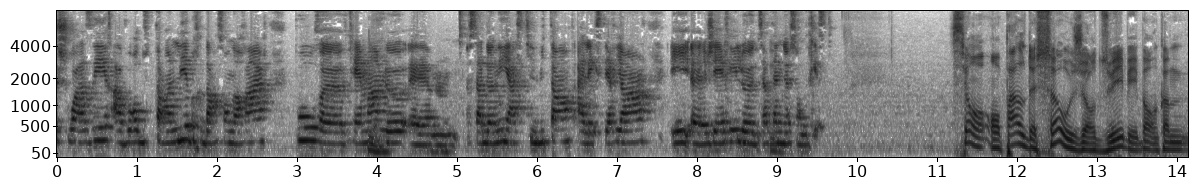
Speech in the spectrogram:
choisir, avoir du temps libre dans son horaire pour vraiment là, s'adonner à ce qui lui tente à l'extérieur et gérer là, une certaine de risque. Si on, parle de ça aujourd'hui, mais bon, comme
